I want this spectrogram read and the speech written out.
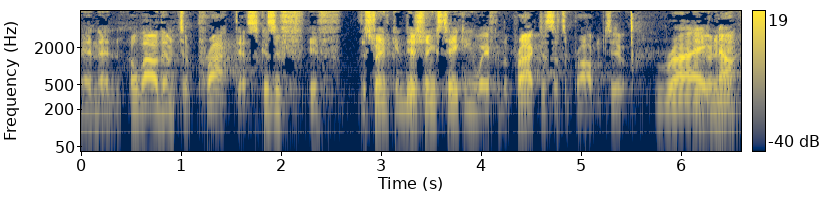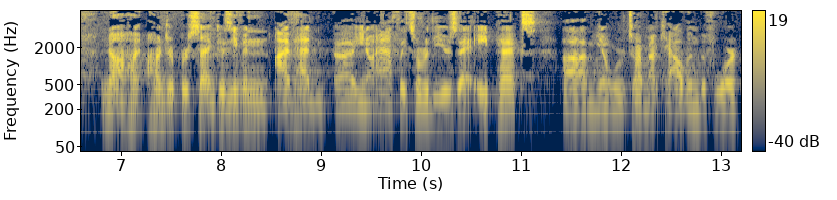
and then allow them to practice? Because if if the strength conditioning is taking away from the practice, that's a problem too. Right. You know no, I mean? no, hundred percent. Because even I've had uh, you know athletes over the years at Apex. Um, you know, we were talking about Calvin before.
